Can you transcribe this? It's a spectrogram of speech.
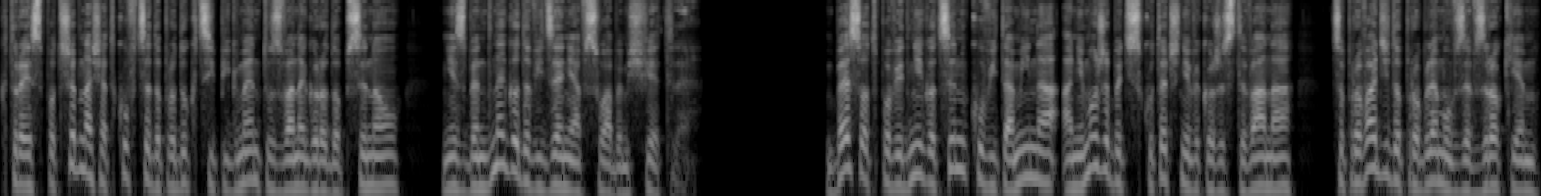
która jest potrzebna siatkówce do produkcji pigmentu zwanego rodopsyną, niezbędnego do widzenia w słabym świetle. Bez odpowiedniego cynku witamina A nie może być skutecznie wykorzystywana, co prowadzi do problemów ze wzrokiem,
